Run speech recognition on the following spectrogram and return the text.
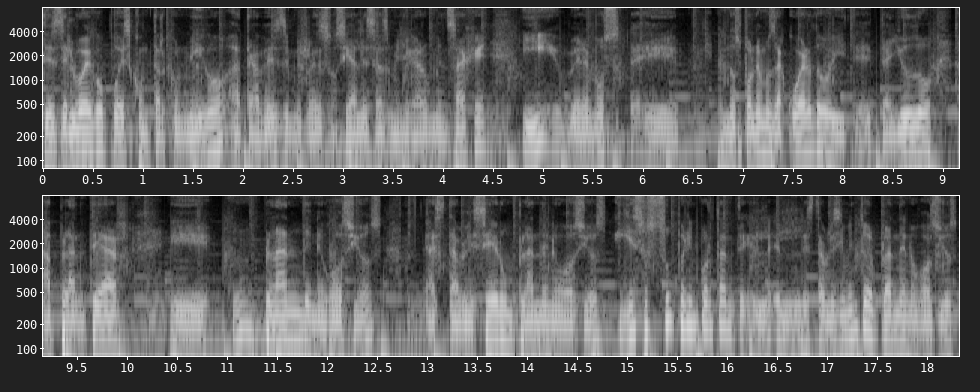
desde luego puedes contar conmigo a través de mis redes sociales, hazme llegar un mensaje y veremos, eh, nos ponemos de acuerdo y te, ayudo a plantear eh, un plan de negocios, a establecer un plan de negocios y eso es súper importante. El, establecimiento del plan de negocios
